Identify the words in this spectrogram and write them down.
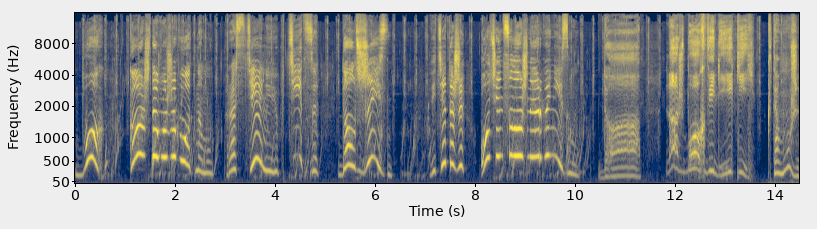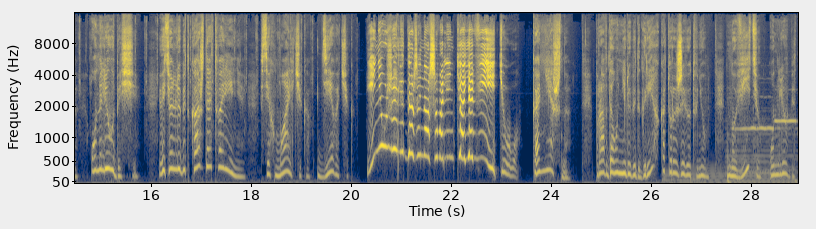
Бог каждому животному, растению, птице дал жизнь. Ведь это же очень сложные организмы. Да, наш Бог великий. К тому же он любящий, ведь он любит каждое творение, всех мальчиков, девочек. И неужели даже нашего лентяя Витю? Конечно, правда, он не любит грех, который живет в нем, но Витю он любит.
